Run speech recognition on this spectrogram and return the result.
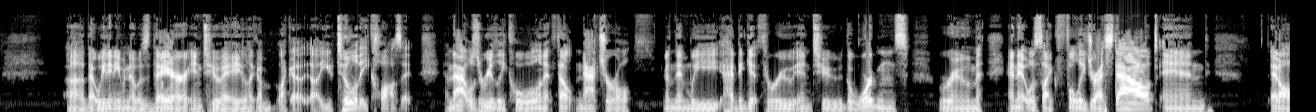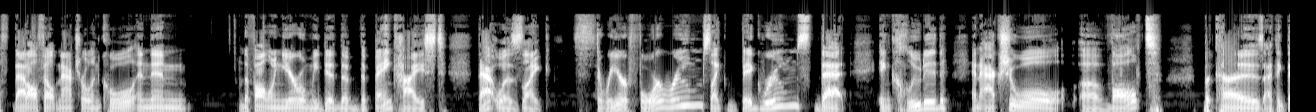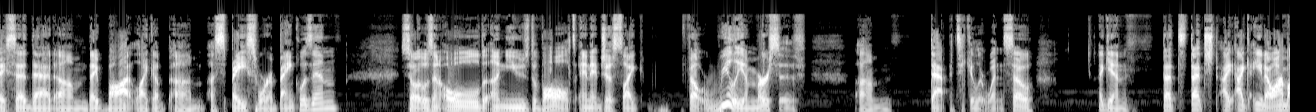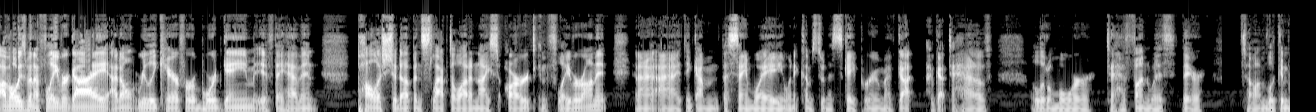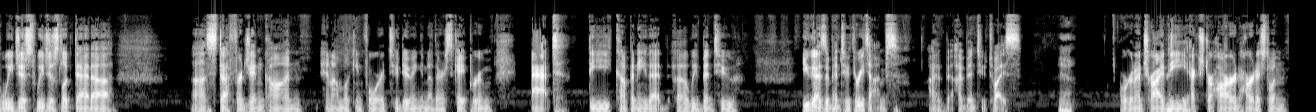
uh, that we didn't even know was there into a like a like a, a, utility closet, and that was really cool and it felt natural. And then we had to get through into the warden's room, and it was like fully dressed out, and it all that all felt natural and cool. And then the following year when we did the the bank heist, that was like three or four rooms, like big rooms that included an actual uh, vault because I think they said that um, they bought like a um, a space where a bank was in. So it was an old unused vault and it just like felt really immersive um, that particular one. So again, that's that's I, I you know I'm I've always been a flavor guy. I don't really care for a board game if they haven't polished it up and slapped a lot of nice art and flavor on it. And I, I think I'm the same way when it comes to an escape room. I've got I've got to have a little more to have fun with there. So I'm looking. We just we just looked at uh, uh stuff for Gen Con, and I'm looking forward to doing another escape room at the company that uh, we've been to. You guys have been to three times. I've I've been to twice. Yeah, we're gonna try the extra hard, hardest one.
